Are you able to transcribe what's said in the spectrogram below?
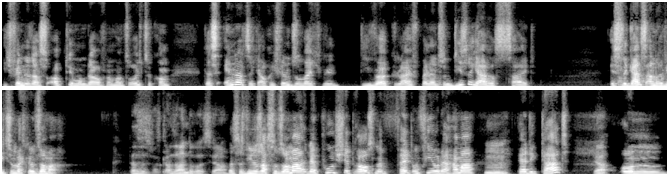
Ich finde, das Optimum, darauf nochmal zurückzukommen, das ändert sich auch. Ich finde zum Beispiel die Work-Life-Balance in dieser Jahreszeit ist eine ganz andere wie zum Beispiel im Sommer. Das ist was ganz anderes, ja. Das ist, wie du sagst, im Sommer, der Pool steht draußen, da fällt um vier Uhr der Hammer Mhm. per Diktat. Ja. Und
